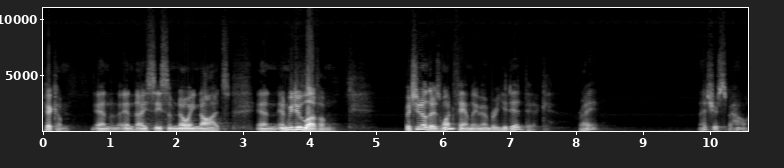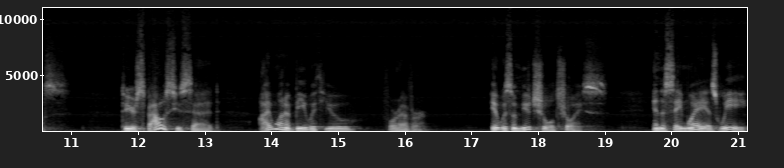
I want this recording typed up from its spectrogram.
pick them. And, and I see some knowing nods. And, and we do love them. But you know, there's one family member you did pick, right? That's your spouse. To your spouse, you said, I want to be with you forever. It was a mutual choice. In the same way as we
